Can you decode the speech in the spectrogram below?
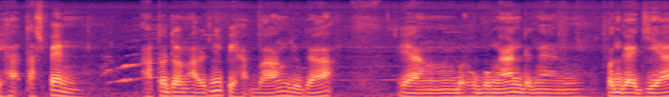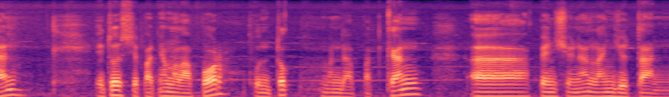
pihak taspen. Atau dalam hal ini pihak bank juga yang berhubungan dengan penggajian. Itu secepatnya melapor untuk mendapatkan eh, pensiunan lanjutan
